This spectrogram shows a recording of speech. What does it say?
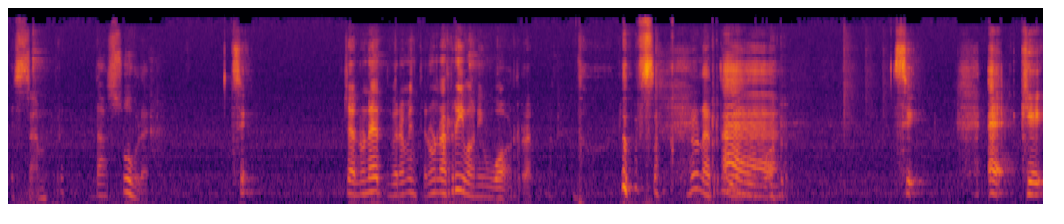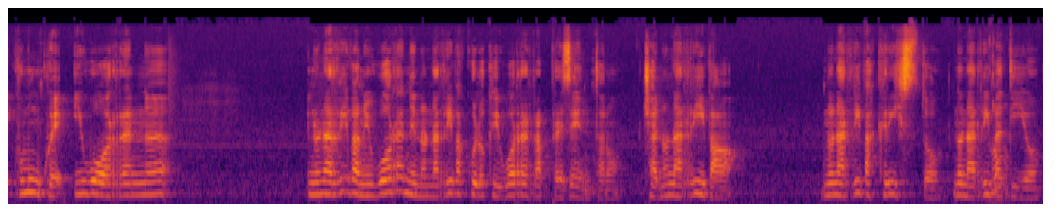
e sempre da sole. Sì. Cioè non è veramente, non arrivano i Warren. Non so, non arrivano i Eh, Warren. sì, è che comunque i Warren non arrivano i Warren e non arriva quello che i Warren rappresentano, cioè non arriva, non arriva Cristo, non arriva No, Dio.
